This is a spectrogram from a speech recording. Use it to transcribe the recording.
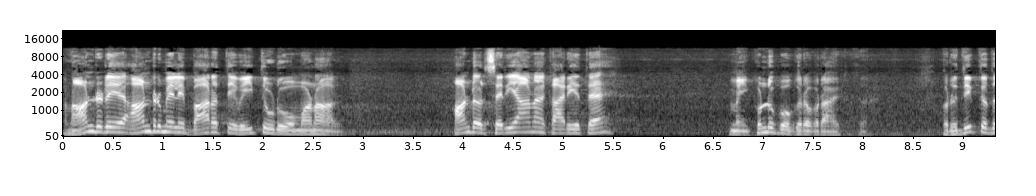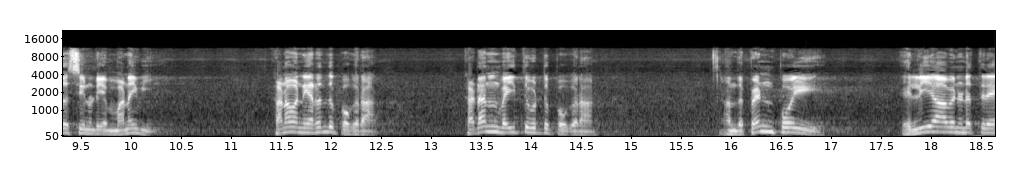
ஆனால் ஆண்டுடைய ஆண்டு மேலே பாரத்தை வைத்து விடுவோமானால் ஆண்டவர் சரியான காரியத்தை நம்மை கொண்டு போகிறவராக இருக்கிறார். ஒரு தீர்க்கதர்சியினுடைய மனைவி கணவன் இறந்து போகிறான். கடன் வைத்துவிட்டு போகிறான். அந்த பெண் போய் எலியாவினிடத்திலே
